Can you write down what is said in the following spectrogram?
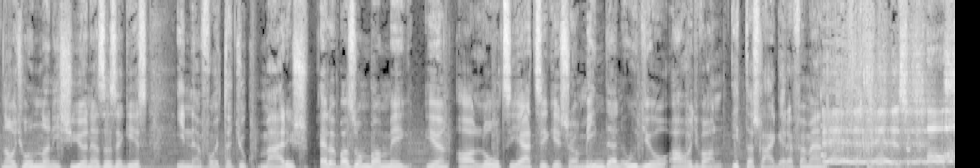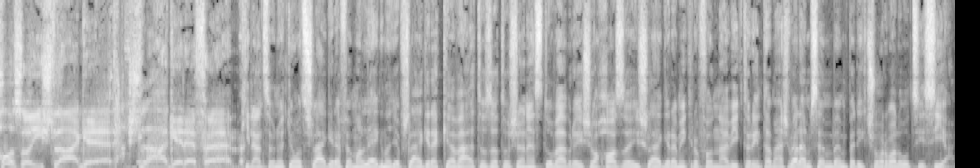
na hogy honnan is jön ez az egész, innen folytatjuk már is. Előbb azonban még jön a Lóci játszik, és a minden úgy jó, ahogy van. Itt a Sláger fm -en. Ez a hazai sláger, Sláger FM. 95.8 Sláger FM a legnagyobb slágerekkel változatosan, ez továbbra is a hazai sláger a mikrofonnál Viktorin Tamás, velem szemben pedig Csorba Lóci, szia!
